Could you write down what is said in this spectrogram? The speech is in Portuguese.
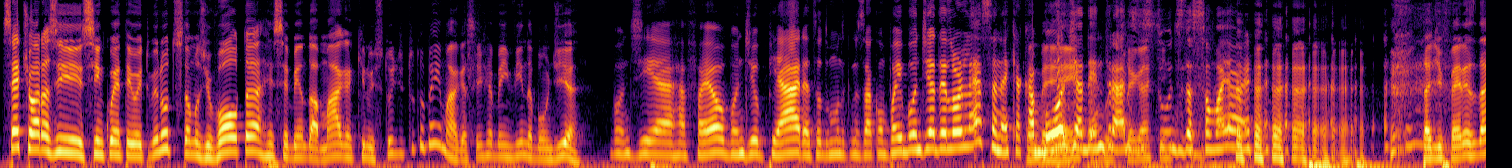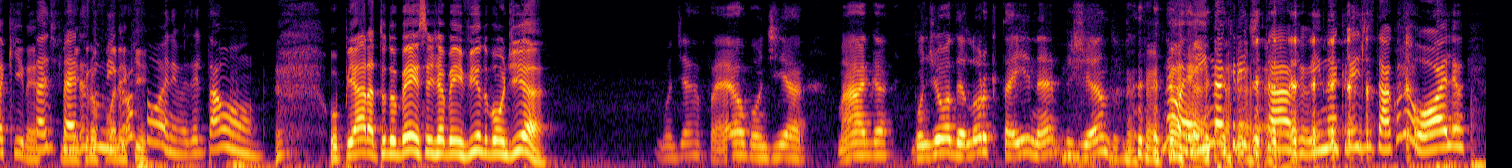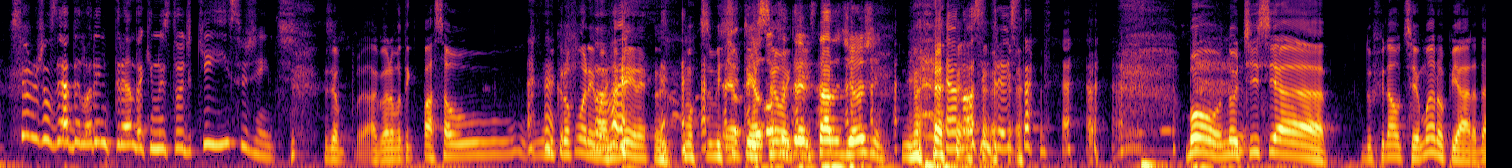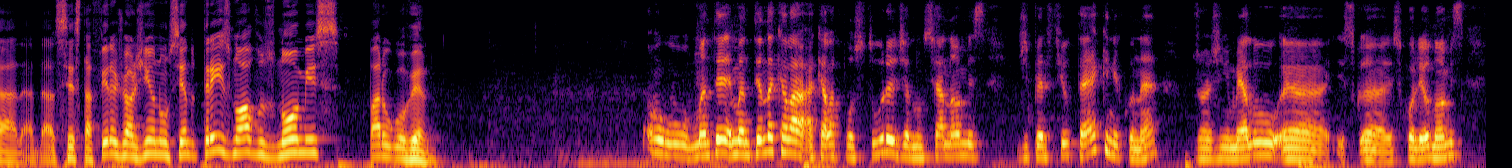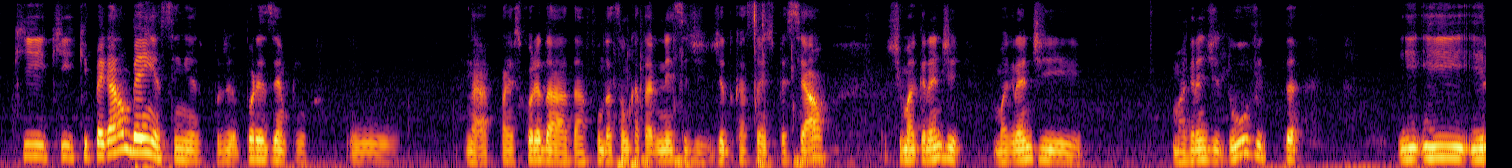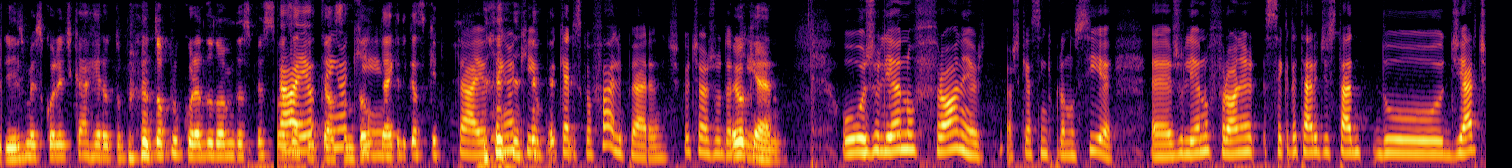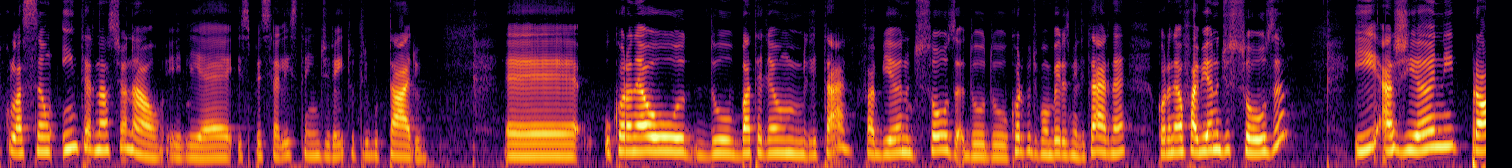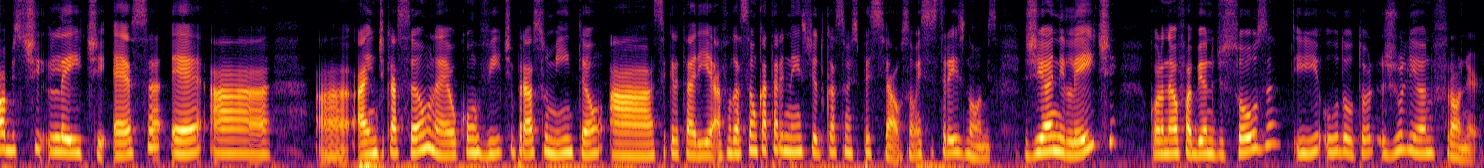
7 horas e 58 minutos, estamos de volta, recebendo a Maga aqui no estúdio. Tudo bem, Maga? Seja bem-vinda, bom dia. Bom dia, Rafael. Bom dia, o Piara, todo mundo que nos acompanha. E bom dia, Delor Lessa, né? Que acabou Também, de adentrar os estúdios da São Maior. tá de férias daqui, né? Tá de férias do microfone, do microfone mas ele tá on. O Piara, tudo bem? Seja bem-vindo, bom dia. Bom dia, Rafael. Bom dia, Maga. Bom dia, o Adeloro que tá aí, né, vigiando. Não, é inacreditável, inacreditável. Quando eu olho, o senhor José Adeloro entrando aqui no estúdio, que isso, gente? Agora eu vou ter que passar o, o microfone, imaginei, né? Uma substituição é, é o nosso aqui. entrevistado de hoje. É o nosso entrevistado. Bom, notícia do final de semana, Piara, da, da, da sexta-feira, Jorginho anunciando três novos nomes para o governo manter, mantendo aquela, aquela postura de anunciar nomes de perfil técnico, né? Jorginho Melo uh, es, uh, escolheu nomes que, que, que, pegaram bem, assim, por, por exemplo, o, na a escolha da, da Fundação Catarinense de, de Educação Especial, tinha uma grande, uma grande, uma grande dúvida e, e, e, eles uma escolha de carreira. Eu tô, eu tô procurando o nome das pessoas ah, aqui, eu tenho são aqui. tão técnicas que. Tá, eu tenho aqui. Queres que eu fale, Piara? Acho que eu te ajudo aqui. Eu quero. O Juliano Froner, acho que é assim que pronuncia, é Juliano Froner, secretário de Estado do, de Articulação Internacional. Ele é especialista em direito tributário. É, o coronel do batalhão militar, Fabiano de Souza, do, do Corpo de Bombeiros Militar, né? Coronel Fabiano de Souza, e a Giane Probst Leite. Essa é a, a, a indicação, né, o convite para assumir, então, a Secretaria, a Fundação Catarinense de Educação Especial. São esses três nomes. Giane Leite, Coronel Fabiano de Souza e o doutor Juliano Froner.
